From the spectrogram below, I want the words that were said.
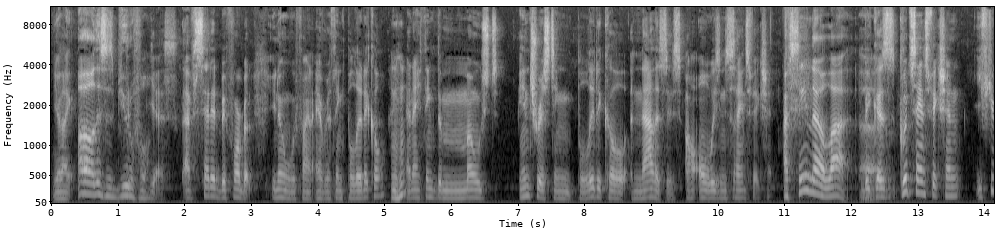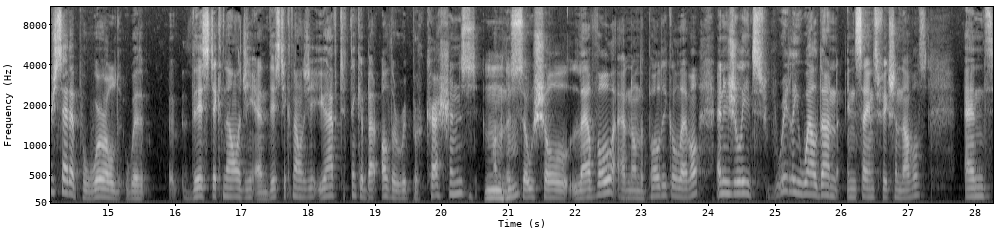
you're like, oh, this is beautiful. Yes, I've said it before, but you know we find everything political, and I think the most interesting political analysis are always in science fiction. I've seen that a lot. Uh, because good science fiction if you set up a world with uh, this technology and this technology you have to think about all the repercussions on the mm-hmm. social level and on the political level. And usually it's really well done in science fiction novels. And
